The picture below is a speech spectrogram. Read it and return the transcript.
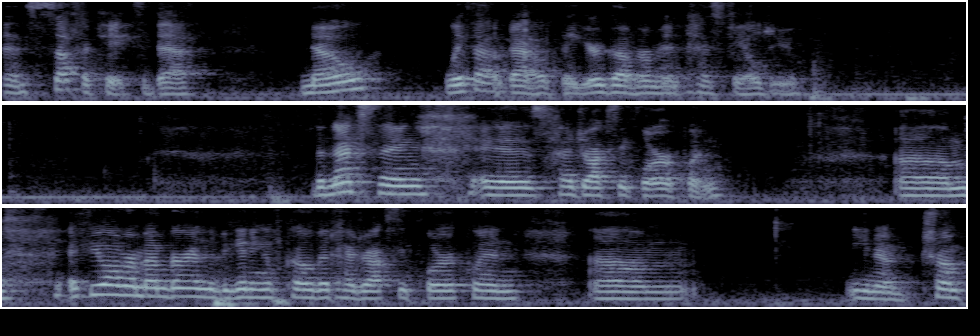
and suffocate to death, know without doubt that your government has failed you. The next thing is hydroxychloroquine. Um, if you all remember in the beginning of COVID, hydroxychloroquine, um, you know, Trump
